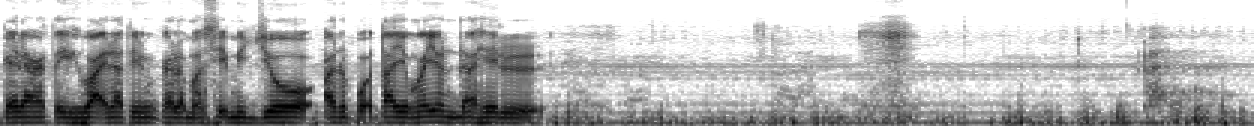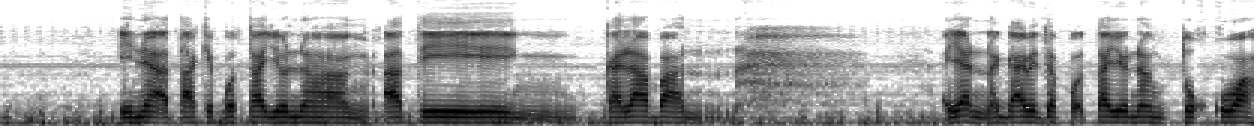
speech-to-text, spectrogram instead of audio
kailangan natin hiwain natin yung kalamansi. Medyo ano po tayo ngayon dahil inaatake po tayo ng ating kalaban. Ayan, nagamit na po tayo ng tukwa.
